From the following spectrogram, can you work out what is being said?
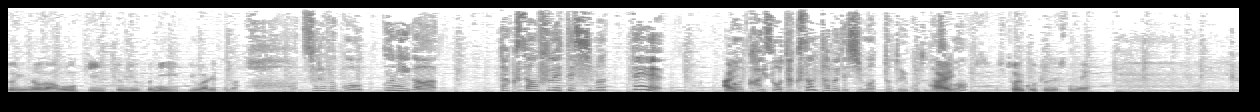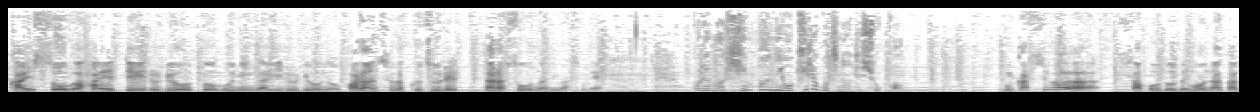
というのが大きいというふうに言われてます。はあ、それはこうウニがたくさん増えてしまって、はいまあ海藻をたくさん食べてしまったということですか、はいそういうことですね。海藻が生えている量とウニがいる量のバランスが崩れたらそうなりますね。うんこれは頻繁に起きることなんでしょうか？昔はさほどでもなかっ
